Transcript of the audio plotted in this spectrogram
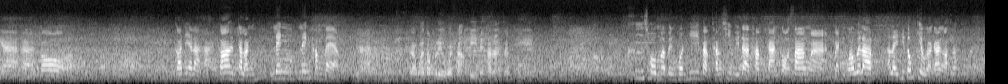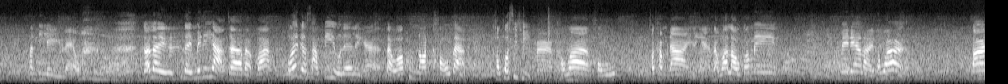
เงี้ยค่ะก็ก็เนี่ยแหละค่ะก็กำลังเร่งเร่งทำแบบค่ะแต่ว่าต้องเร็วกว่าสามปีไหมคะหลังจากนี้ คือชมมาเป็นคนที่แบบทั้งชีวิตอะทำการก่อสร้างมาหมายถึงว่าเวลาอะไรที่ต้องเกี่ยวกับการก่อสร้างมันดีเลย์อยู่แล้ว ก็เลยเลยไม่ได้อยากจะแบบว่าโอ๊ยเดี๋ยวสามปีอยู่เลยอะไรเงี้ยแต่ว่าคุณน็อตเขาแบบเขาโพสิทีฟมากเพราะว่าเขาเขาทำได้อะไรเงี้ยแต่ว่าเราก็ไม่ไม่ได้อะไร เพราะว่าบ้าน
